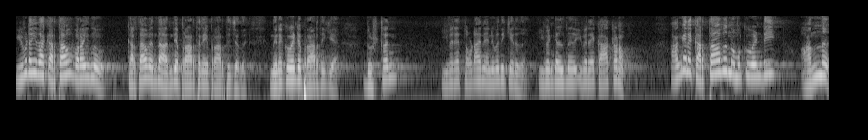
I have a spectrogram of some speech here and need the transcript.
ഇവിടെ ഇതാ കർത്താവ് പറയുന്നു. കർത്താവ് എന്താ അന്ത്യ പ്രാർത്ഥനയെ പ്രാർത്ഥിച്ചത്? നിനക്ക് വേണ്ടി പ്രാർത്ഥിക്കുക. ദുഷ്ടൻ ഇവരെ തൊടാൻ അനുവദിക്കരുത്. ഇവങ്കിൽ നിന്ന് ഇവരെ കാക്കണം. അങ്ങനെ കർത്താവ് നമുക്ക് വേണ്ടി അന്ന്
